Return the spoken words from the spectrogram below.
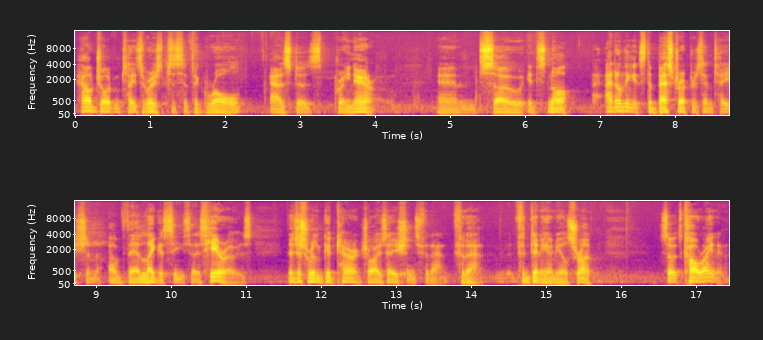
Hal Jordan plays a very specific role, as does Green Arrow. And so it's not, I don't think it's the best representation of their legacies as heroes. They're just really good characterizations for that, for that, for Denny O'Neill's run. So it's Kyle Rayner.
